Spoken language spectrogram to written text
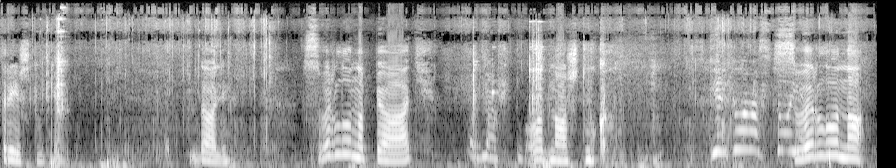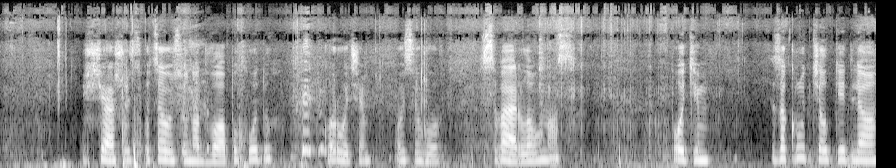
Три штуки. Далі. Сверло на 5. Одна штука. Одна штука. Скільки вона стоїть? Сверло на ще щось. Оце ось на 2, походу. Коротше, ось його сверла у нас. Потім закрутчалки для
